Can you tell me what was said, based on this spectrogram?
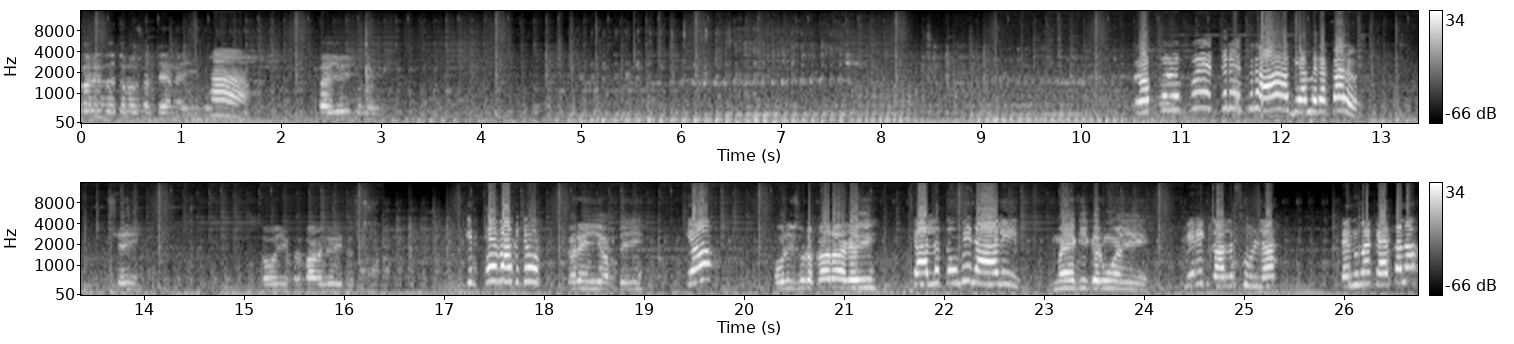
ਘਰੇ ਤਾਂ ਚਲੋ ਛੱਡਿਆ ਨਾ ਜੀ। ਹਾਂ। ਬਹਿ ਜਾਓ ਜੀ ਚਲੋ ਜੀ। ਰੁਕ ਰੁਕ ਇੱਧਰ ਇੱਧਰ ਆ ਆ ਗਿਆ ਮੇਰਾ ਘਰ। ਅੱਛਾ ਜੀ। ਲੋ ਜੀ ਫਿਰ ਵਗ ਜਾਓ ਜੀ ਤੁਸੀਂ। ਕਿੱਥੇ ਵਗ ਜੋ ਕਰੇ ਜੀ ਆਪਦੇ ਜੀ। ਕਿਉਂ? ਹੋਰ ਜੀ ਤੁਹਾਡਾ ਘਰ ਆ ਗਿਆ ਜੀ? ਚੱਲ ਤੂੰ ਵੀ ਨਾਲ ਹੀ। ਮੈਂ ਕੀ ਕਰੂੰਗਾ ਜੀ? ਮੇਰੀ ਗੱਲ ਸੁਣ ਲੈ। ਤੈਨੂੰ ਮੈਂ ਕਹਿਤਾ ਨਾ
